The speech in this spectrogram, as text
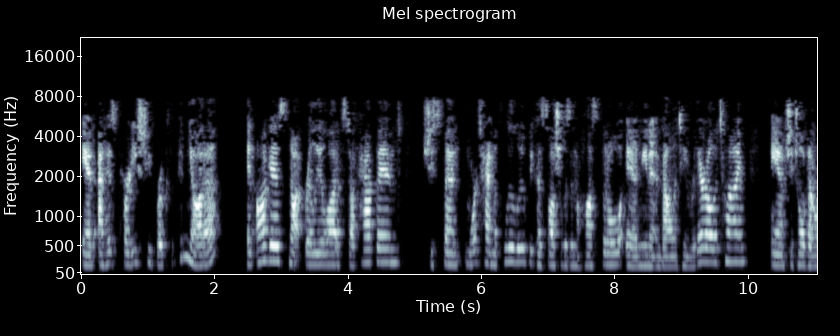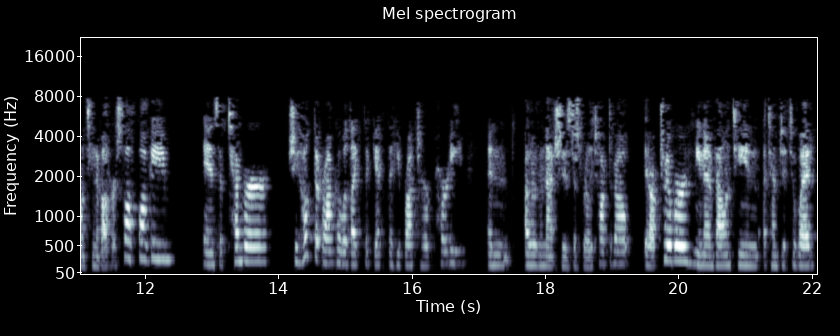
and at his party, she broke the pinata. In August, not really a lot of stuff happened. She spent more time with Lulu because Sasha was in the hospital and Nina and Valentine were there all the time. And she told Valentine about her softball game. In September, she hoped that Rocco would like the gift that he brought to her party. And other than that, she was just really talked about. In October, Nina and Valentine attempted to wed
